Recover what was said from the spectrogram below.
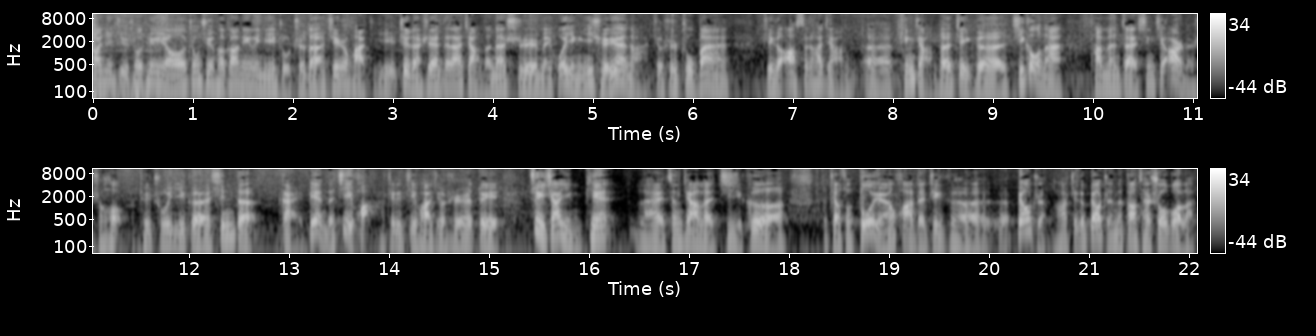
欢迎继续收听由中讯和高宁为你主持的今日话题。这段时间跟大家讲的呢是美国影艺学院呢，就是主办这个奥斯卡奖呃评奖的这个机构呢。他们在星期二的时候推出一个新的改变的计划，这个计划就是对最佳影片来增加了几个叫做多元化的这个标准啊。这个标准呢，刚才说过了，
